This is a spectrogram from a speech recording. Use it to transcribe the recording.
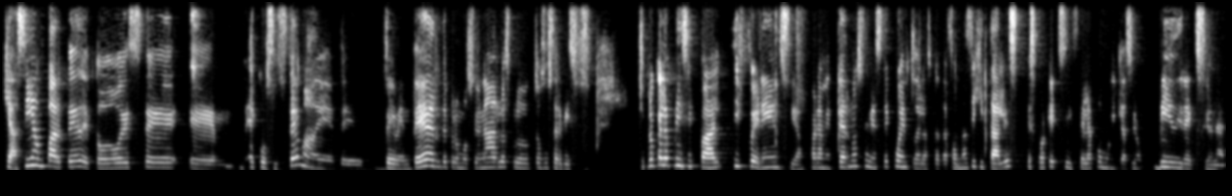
que hacían parte de todo este em, ecosistema de, de vender, de promocionar los productos o servicios. Yo creo que la principal diferencia para meternos en este cuento de las plataformas digitales es porque existe la comunicación bidireccional.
